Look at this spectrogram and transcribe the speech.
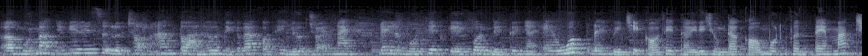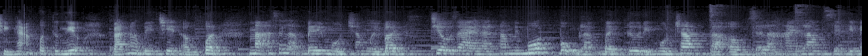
À, muốn mặc những cái sự lựa chọn an toàn hơn thì các bác có thể lựa cho em này. Đây là một thiết kế quần đến từ nhà Airwork đây quý chị có thể thấy thì chúng ta có một phần tem mát chính hãng của thương hiệu gắn ở bên trên ống quần. Mã sẽ là B117 chiều dài là 51 bụng là 74 đến 100 và ống sẽ là 25 cm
